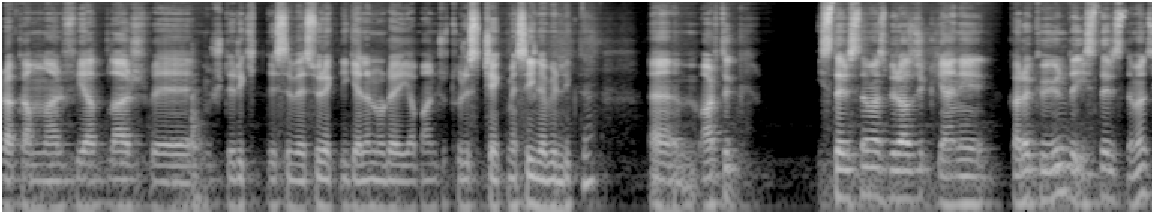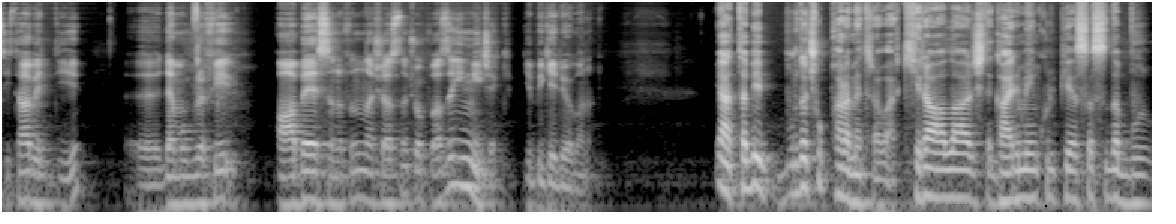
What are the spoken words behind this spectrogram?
rakamlar, fiyatlar ve müşteri kitlesi ve sürekli gelen oraya yabancı turist çekmesiyle birlikte artık ister istemez birazcık yani Karaköy'ün de ister istemez hitap ettiği demografi AB sınıfının aşağısına çok fazla inmeyecek gibi geliyor bana. Ya tabii burada çok parametre var. Kiralar, işte gayrimenkul piyasası da bu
